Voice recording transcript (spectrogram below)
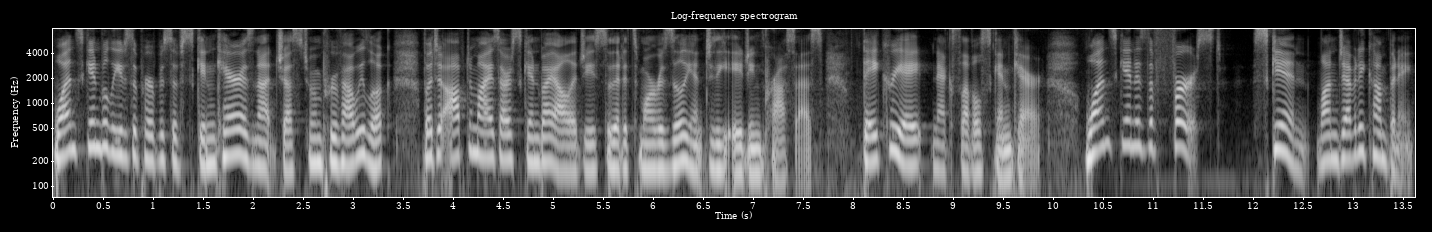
OneSkin believes the purpose of skincare is not just to improve how we look, but to optimize our skin biology so that it's more resilient to the aging process. They create next level skincare. OneSkin is the first skin longevity company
